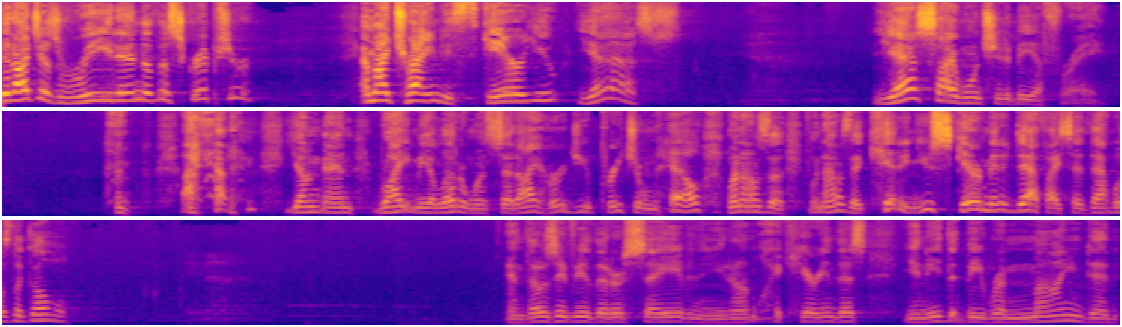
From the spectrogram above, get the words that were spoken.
Did I just read into the scripture? Am I trying to scare you? Yes. Yes, I want you to be afraid. I had a young man write me a letter once said, I heard you preach on hell when I was a, when I was a kid and you scared me to death. I said, that was the goal. And those of you that are saved and you don't like hearing this, you need to be reminded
